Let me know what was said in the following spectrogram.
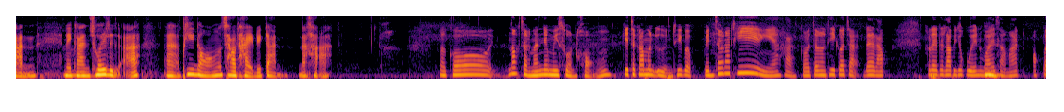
กัน ในการช่วยเหลืออาพี่น้องชาวไทยด้วยกันนะคะแล้วก็นอกจากนั้นยังมีส่วนของกิจกรรมอื่นๆ ที่แบบเป็นเจ้าหน้าที่อย่างเงี้ยค่ะ ก็เจ้าหน้าที่ก็จะได้รับเขาเรียกได้รับยกเว้นไว้อืมสามารถออกไป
